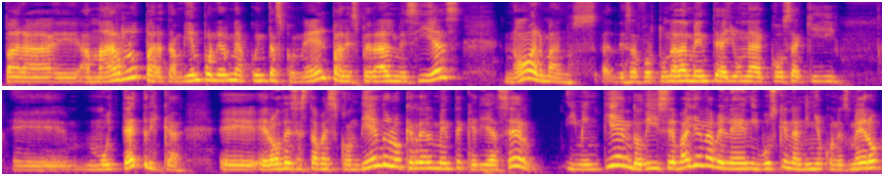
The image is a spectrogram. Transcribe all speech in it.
para eh, amarlo, para también ponerme a cuentas con él, para esperar al Mesías. No, hermanos, desafortunadamente hay una cosa aquí muy tétrica. Herodes estaba escondiendo lo que realmente quería hacer y mintiendo. Dice, vayan a Belén y busquen al niño con esmero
